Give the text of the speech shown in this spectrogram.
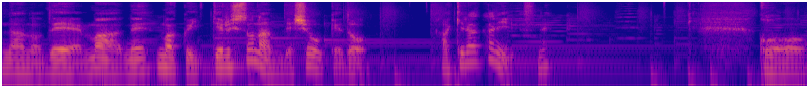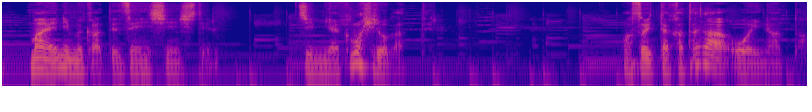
なので、まあね、うまくいってる人なんでしょうけど、明らかにですね、こう、前に向かって前進してる。人脈も広がってる。まあ、そういった方が多いなと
